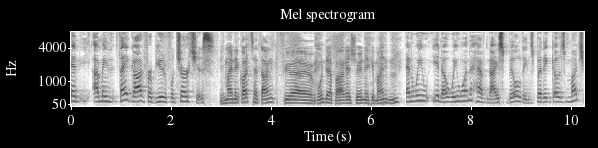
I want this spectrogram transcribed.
And I mean, thank God for beautiful churches. Ich meine, Gott sei Dank für wunderbare, schöne Gemeinden. And we, you know, we want to have nice buildings, but it goes much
